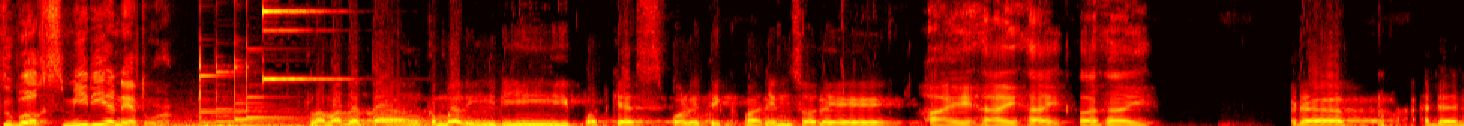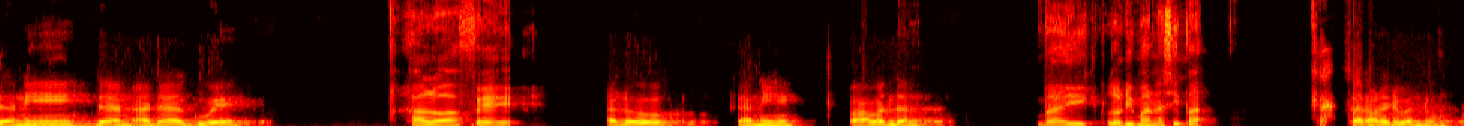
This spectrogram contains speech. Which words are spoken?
Box to Box Media Network. Selamat datang kembali di podcast politik kemarin sore. Hai, hai, hai, hai, hai. Ada ada Dani dan ada gue. Halo Ave. Halo Dani. Apa kabar Dan? Baik, lo di mana sih Pak? Sekarang udah di Bandung.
